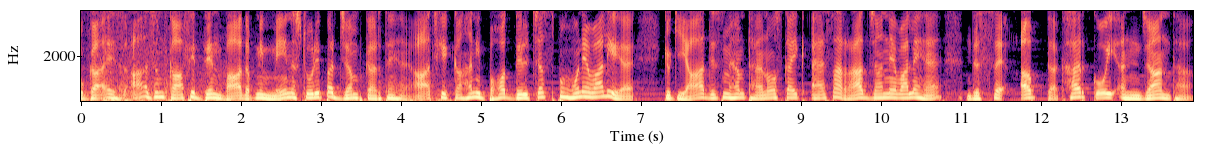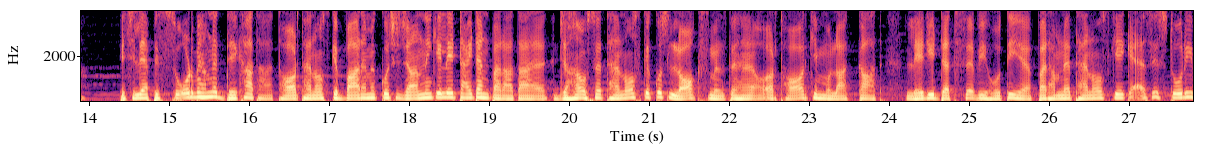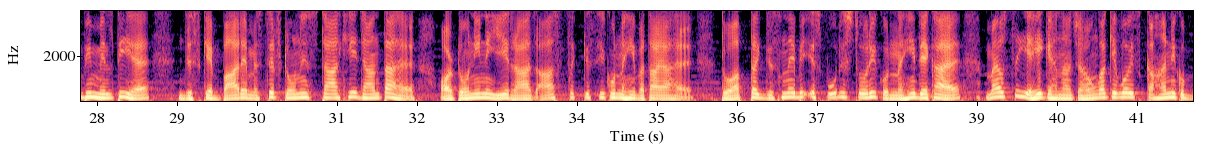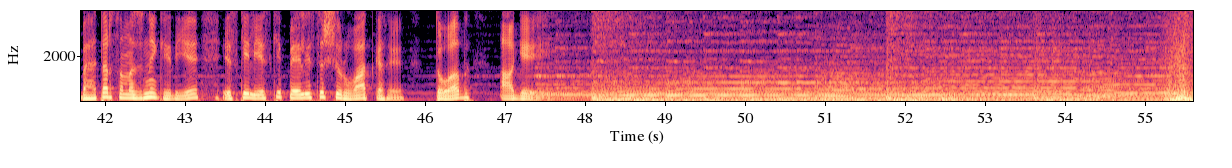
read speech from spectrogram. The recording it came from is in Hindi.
तो गाइस आज हम काफ़ी दिन बाद अपनी मेन स्टोरी पर जंप करते हैं। आज की कहानी बहुत दिलचस्प होने वाली है, क्योंकि आज इसमें हम थैनोस का एक ऐसा राज जानने वाले हैं, जिससे अब तक हर कोई अनजान था। पिछले एपिसोड में हमने देखा था, थॉर थैनोस के बारे में कुछ जानने के लिए टाइटन पर आता है, जहाँ उसे थैनोस के कुछ लॉक्स मिलते हैं और थॉर की मुलाकात लेडी डेथ से भी होती है, पर हमने थैनोस की एक ऐसी स्टोरी भी मिलती है, जिसके बारे में सिर्फ़ टोनी स्टार्क ही जानता है, और टोनी ने ये राज आज तक किसी को नहीं बताया है। तो अब तक जिसने भी इस पूरी स्टोरी को नहीं देखा है, मैं उससे यही कहना चाहूँगा कि वो इस कहानी को बेहतर समझने के लिए, इसके लिए इसकी प्लेलिस्ट से शुरुआत करें तो अब आगे।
